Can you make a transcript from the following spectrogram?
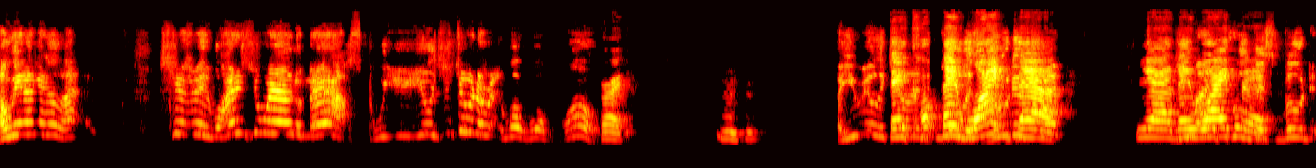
are we not gonna Excuse me, why did you wear a mask? You, you were just doing a whoa, whoa, whoa. Right. Hmm Are you really? They co- they pull this wiped voodoo that. trip? Yeah, they you might have wipe it. this voodoo.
